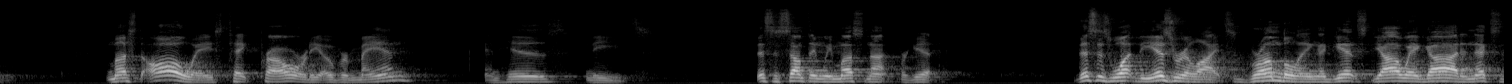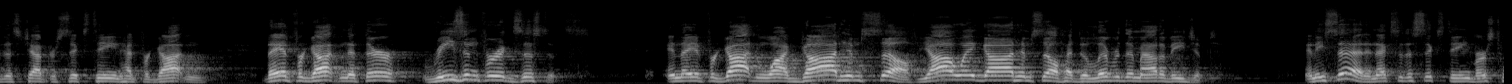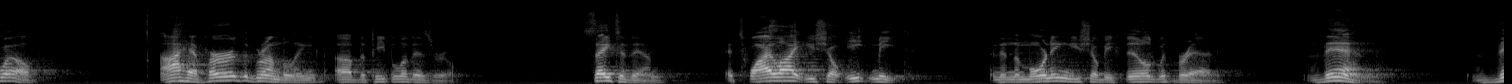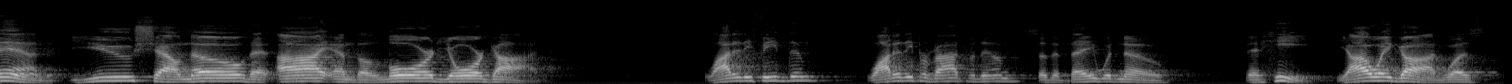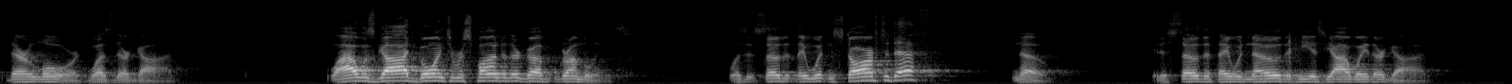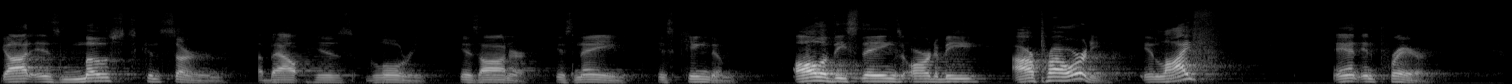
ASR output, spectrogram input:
must always take priority over man and his needs. This is something we must not forget. This is what the Israelites, grumbling against Yahweh God in Exodus chapter 16, had forgotten. They had forgotten that their reason for existence, and they had forgotten why God Himself, Yahweh God Himself, had delivered them out of Egypt. And He said in Exodus 16, verse 12, I have heard the grumbling of the people of Israel. Say to them, At twilight you shall eat meat and in the morning you shall be filled with bread. Then, then you shall know that I am the Lord your God. Why did he feed them? Why did he provide for them? So that they would know that he, Yahweh God, was their Lord, was their God. Why was God going to respond to their grumblings? Was it so that they wouldn't starve to death? No. It is so that they would know that He is Yahweh their God. God is most concerned about His glory, His honor, His name, His kingdom. All of these things are to be our priority in life and in prayer.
